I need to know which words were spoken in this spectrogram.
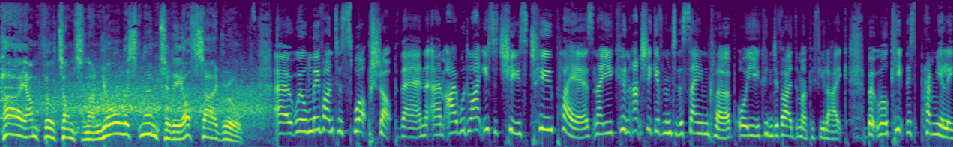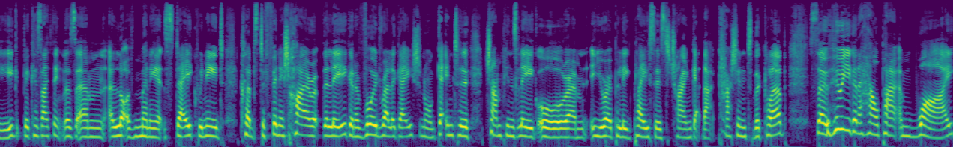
Hi, I'm Phil Thompson, and you're listening to the Offside Rule. Uh, we'll move on to Swap Shop then. Um, I would like you to choose two players. Now, you can actually give them to the same club or you can divide them up if you like. But we'll keep this Premier League because I think there's um, a lot of money at stake. We need clubs to finish higher up the league and avoid relegation or get into Champions League or um, Europa League places to try and get that cash into the club. So, who are you going to help out and why?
